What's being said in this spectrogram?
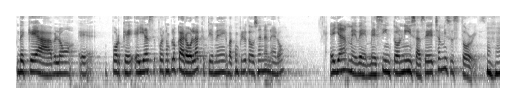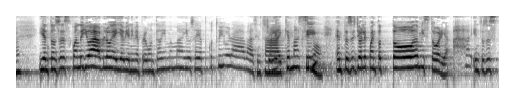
de qué hablo, eh, porque ellas, por ejemplo, Carola, que tiene, va a cumplir 12 en enero, ella me ve, me sintoniza, se echa mis stories. Y entonces cuando yo hablo, ella viene y me pregunta, oye mamá, yo sabía poco tú llorabas. Entonces, yo Ay, le- qué máximo. Sí, entonces yo le cuento toda mi historia. Ah, y entonces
